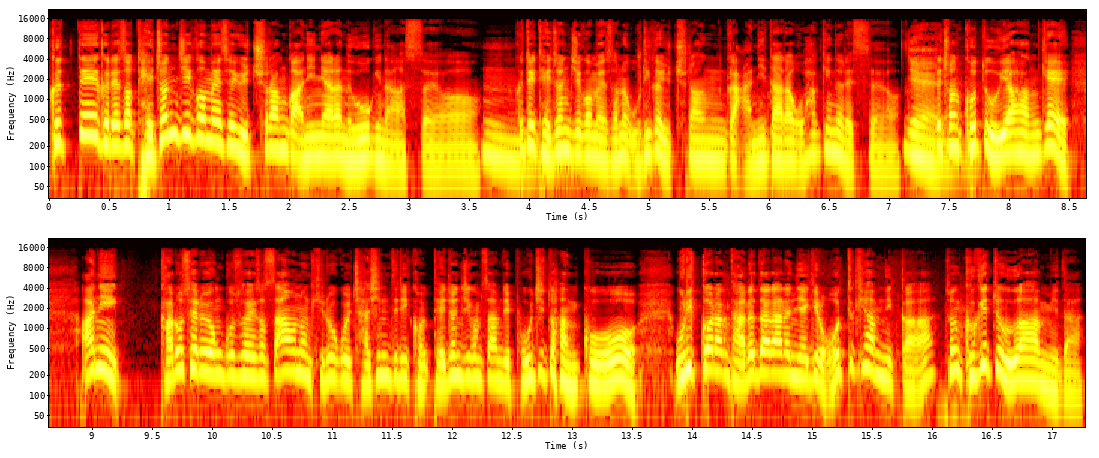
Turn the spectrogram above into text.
그때 그래서 대전지검에서 유출한 거 아니냐라는 의혹이 나왔어요. 음. 그때 대전지검에서는 우리가 유출한 거 아니다라고 확인을 했어요. 예. 근데 전 그것도 의아한 게 아니 가로세로 연구소에서 쌓아놓은 기록을 자신들이 거- 대전지검 사람들이 보지도 않고 우리 거랑 다르다라는 얘기를 어떻게 합니까? 저는 그게 좀 의아합니다.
